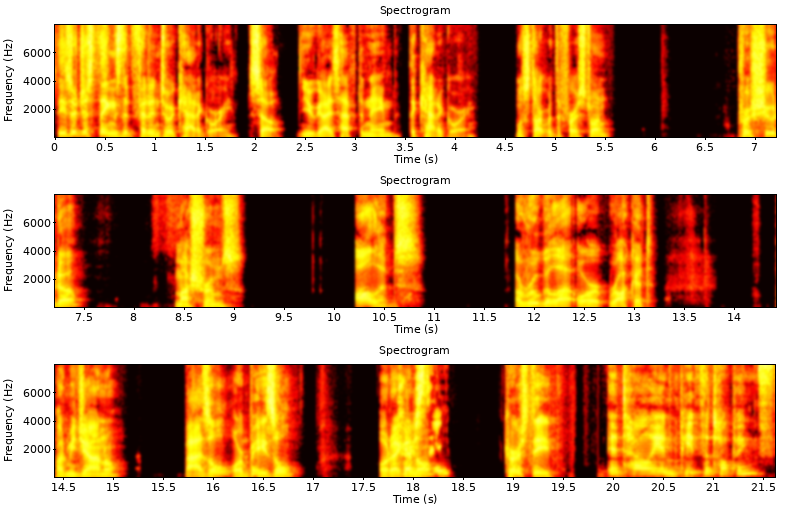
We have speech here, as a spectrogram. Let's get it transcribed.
these are just things that fit into a category. So, you guys have to name the category. We'll start with the first one. Prosciutto, mushrooms, olives, arugula or rocket, parmigiano, basil or basil, oregano. Kirsty, Kirsty, Italian pizza toppings.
